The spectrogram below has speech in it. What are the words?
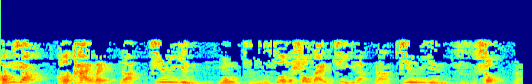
丞相和太尉啊，金印用紫色的绶带系的啊，金印紫绶啊。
